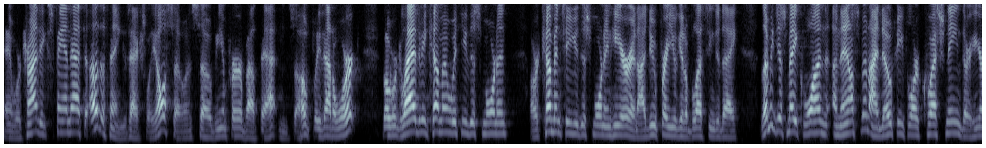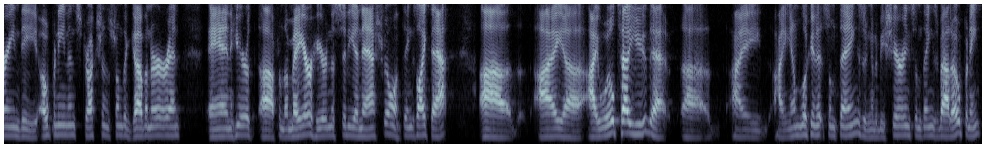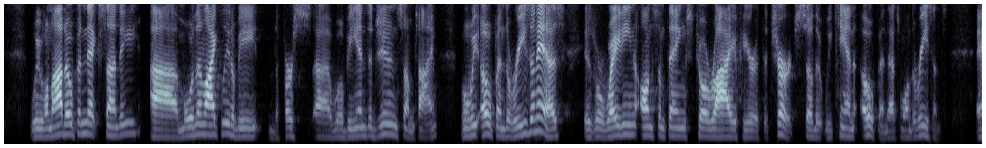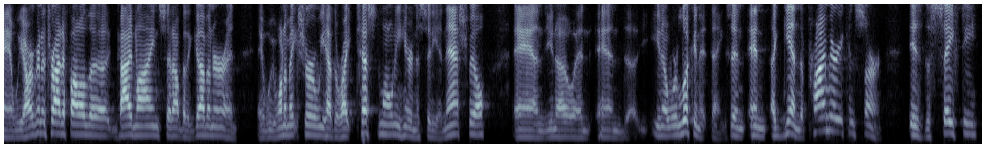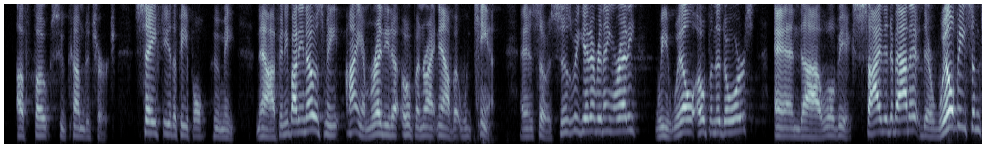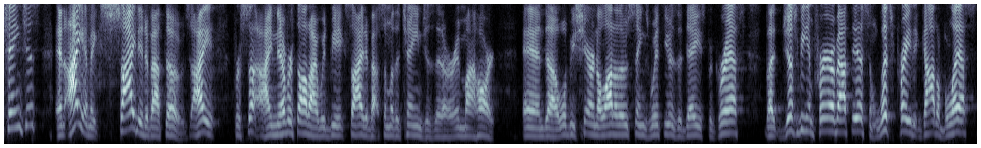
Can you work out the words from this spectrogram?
And we're trying to expand that to other things actually also. And so be in prayer about that. And so hopefully that'll work. But we're glad to be coming with you this morning or coming to you this morning here. And I do pray you'll get a blessing today. Let me just make one announcement. I know people are questioning. They're hearing the opening instructions from the governor and and here uh, from the mayor here in the city of Nashville and things like that. Uh, I uh, I will tell you that uh, I I am looking at some things. I'm going to be sharing some things about opening. We will not open next Sunday. Uh, more than likely, it'll be the first. Uh, will be into June sometime when we open. The reason is is we're waiting on some things to arrive here at the church so that we can open. That's one of the reasons. And we are going to try to follow the guidelines set out by the governor and and we want to make sure we have the right testimony here in the city of Nashville and you know and and uh, you know we're looking at things and and again the primary concern is the safety of folks who come to church safety of the people who meet now if anybody knows me i am ready to open right now but we can't and so as soon as we get everything ready, we will open the doors and uh, we'll be excited about it. There will be some changes, and I am excited about those. I for some, I never thought I would be excited about some of the changes that are in my heart, and uh, we'll be sharing a lot of those things with you as the days progress. But just be in prayer about this, and let's pray that God will bless.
